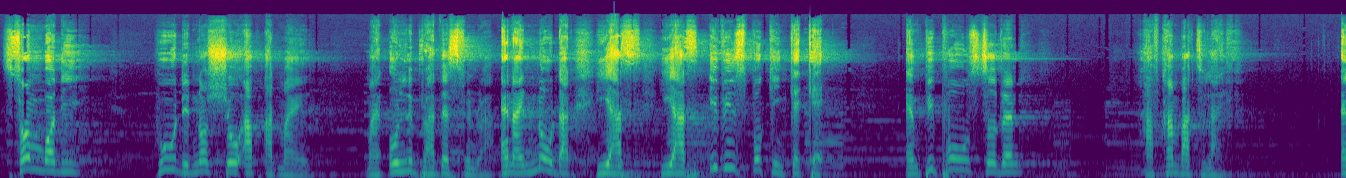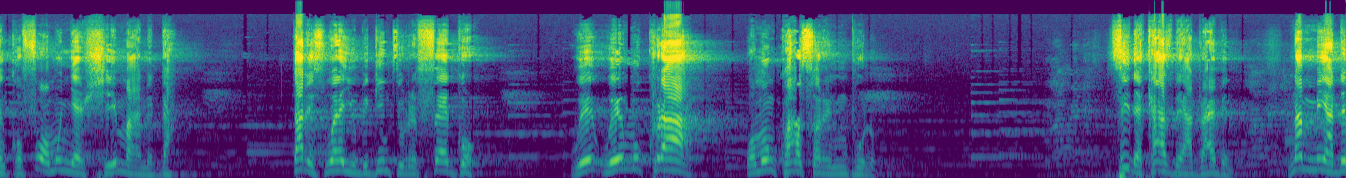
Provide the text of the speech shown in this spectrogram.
Somebody who did not show up at my my only brother's funeral. And i know that he has he has even spoken keke. And people's children have come back to life. And that is where you begin to refer god we we see the cars they are driving. Na me ade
